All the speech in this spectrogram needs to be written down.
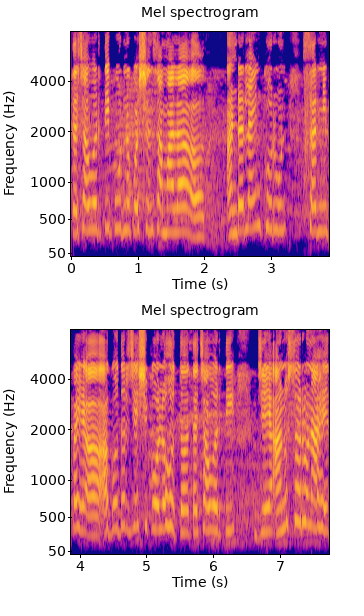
त्याच्यावरती पूर्ण क्वेश्चन्स आम्हाला अंडरलाईन करून सरनी पहि अगोदर जे शिकवलं होतं त्याच्यावरती जे अनुसरून आहेत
